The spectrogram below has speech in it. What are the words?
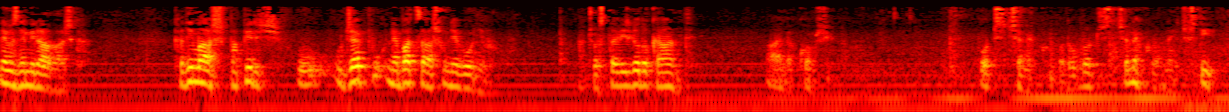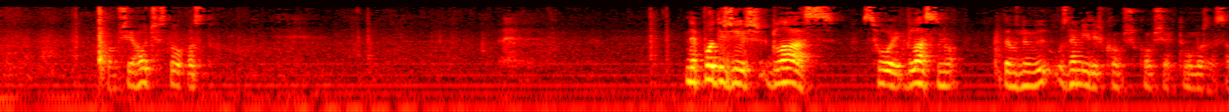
ne uznemiravaš ga. Kad imaš papirić u, u džepu, ne bacaš u njegovu njivu. Znači, ostaviš ga do kante. Ajme, komšija. Očit će neko. Pa dobro, očit će neko, nećeš ti. Komšija hoće 100%. Ne podižeš glas svoj glasno da uznemiriš komšu. komšu je tu možda sa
